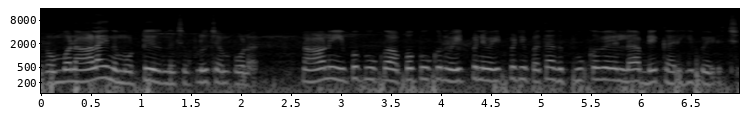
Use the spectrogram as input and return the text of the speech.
ரொம்ப நாளாக இந்த மொட்டு இருந்துச்சு ப்ளூச்சம்போல நானும் இப்போ பூக்கும் அப்போ பூக்குன்னு வெயிட் பண்ணி வெயிட் பண்ணி பார்த்தா அது பூக்கவே இல்லை அப்படியே கருகி போயிடுச்சு.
